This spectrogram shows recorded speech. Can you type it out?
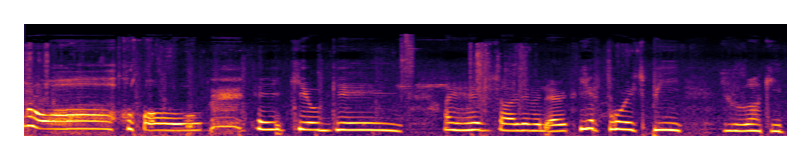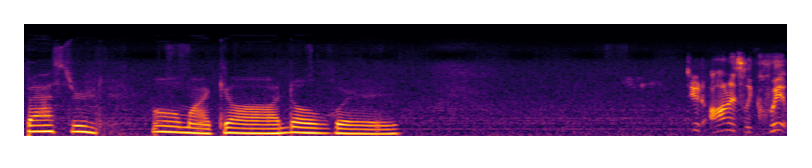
Oh, eight kill game. I headshot him and every. He had 4 HP. You lucky bastard. Oh my god, no way. Dude, honestly, quit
